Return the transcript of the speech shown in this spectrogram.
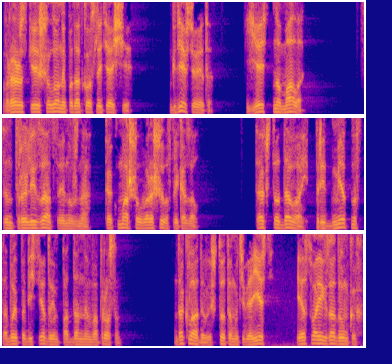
вражеские эшелоны под откос летящие. Где все это? Есть, но мало. Централизация нужна, как маршал Ворошилов приказал. Так что давай, предметно с тобой побеседуем по данным вопросам. Докладывай, что там у тебя есть, и о своих задумках.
